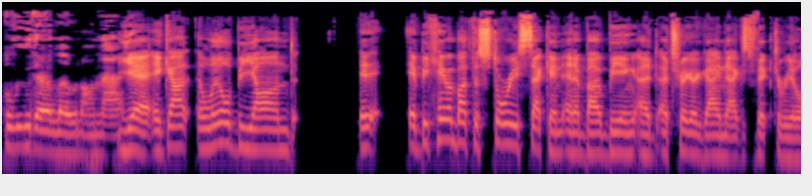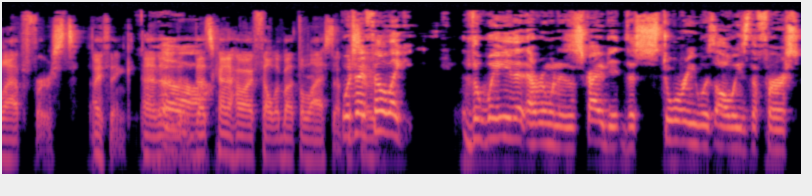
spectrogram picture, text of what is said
blew their load on that. Yeah, it got a little beyond. It became about the story second and about being a, a Trigger next victory lap first. I think, and Aw. that's kind of how I felt about the last episode. Which I felt like the way that everyone has described it, the story was always the first,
